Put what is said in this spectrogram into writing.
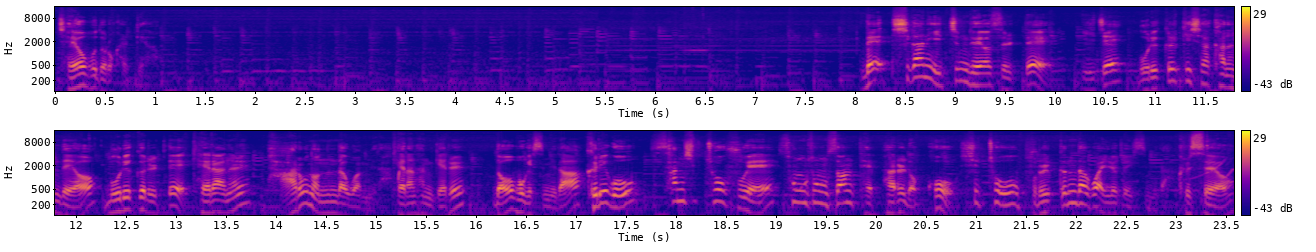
재어보도록 할게요. 네 시간이 이쯤 되었을 때 이제 물이 끓기 시작하는데요. 물이 끓을 때 계란을 바로 넣는다고 합니다. 계란 한 개를 넣어 보겠습니다. 그리고 30초 후에 송송 썬 대파를 넣고 10초 후 불을 끈다고 알려져 있습니다. 글쎄요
